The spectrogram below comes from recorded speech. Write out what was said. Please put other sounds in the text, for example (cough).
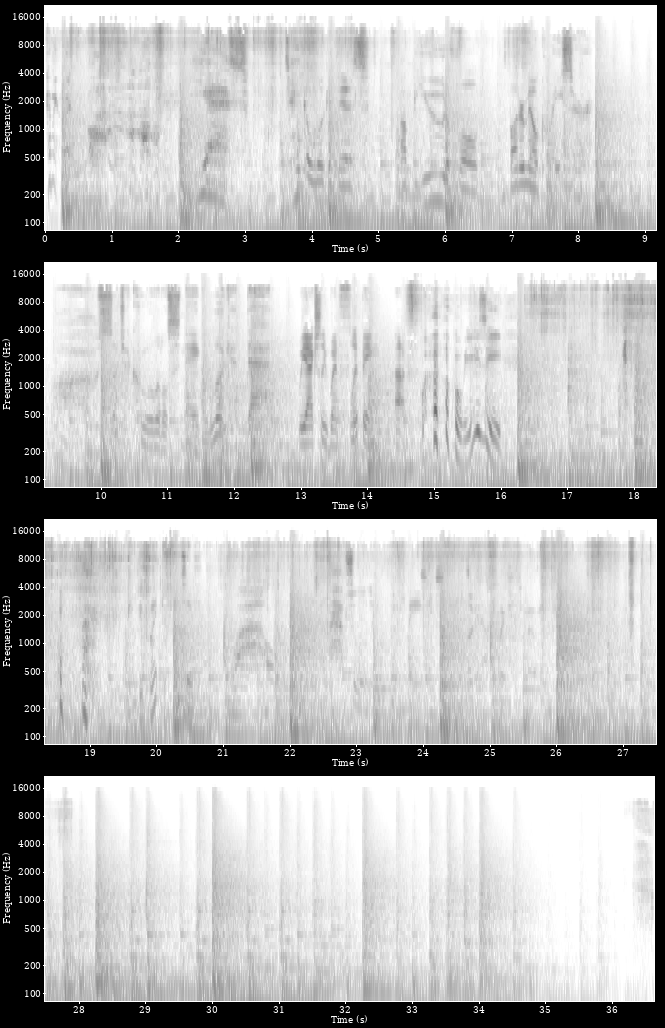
Come here. Oh, yes. Take a look at this. A beautiful buttermilk racer. Oh, such a cool little snake. Look at that. We actually went flipping. Uh, (laughs) easy. Can be quite defensive. Wow. Absolutely amazing. Look at how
